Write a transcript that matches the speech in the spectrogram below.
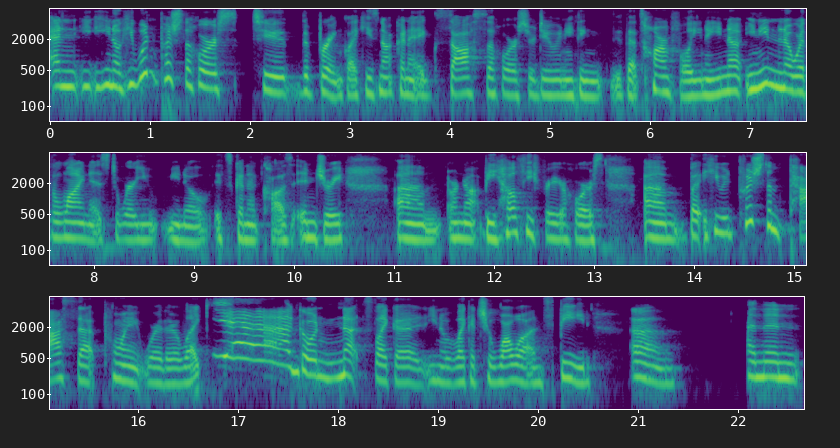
And you know, he wouldn't push the horse to the brink. Like he's not going to exhaust the horse or do anything that's harmful. You know, you know, you need to know where the line is to where you you know it's going to cause injury um, or not be healthy for your horse. Um, but he would push them past that point where they're like, yeah, going nuts like a you know like a chihuahua on speed. Um, and then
